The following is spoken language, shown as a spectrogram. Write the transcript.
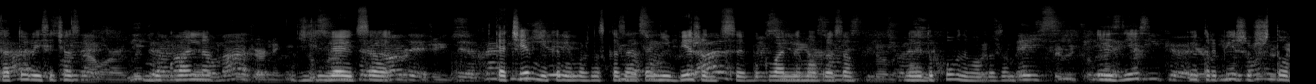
которые сейчас буквально являются кочевниками, можно сказать. Они беженцы буквальным образом, но и духовным образом. И здесь Петр пишет, что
